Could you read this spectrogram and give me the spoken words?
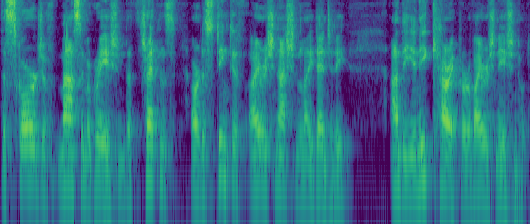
the scourge of mass immigration that threatens our distinctive Irish national identity and the unique character of Irish nationhood.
